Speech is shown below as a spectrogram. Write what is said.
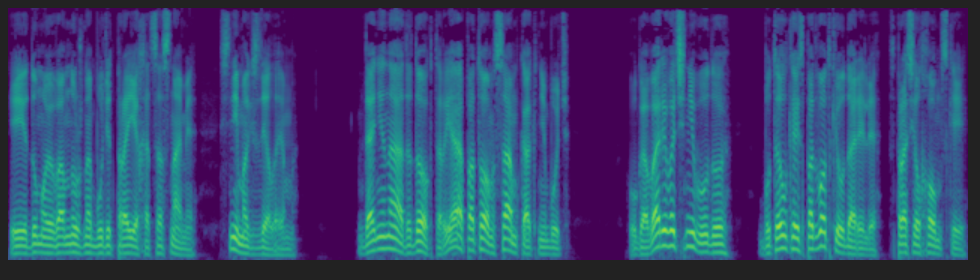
И, думаю, вам нужно будет проехаться с нами. Снимок сделаем». «Да не надо, доктор, я потом сам как-нибудь». «Уговаривать не буду. Бутылка из-под водки ударили?» — спросил Холмский.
